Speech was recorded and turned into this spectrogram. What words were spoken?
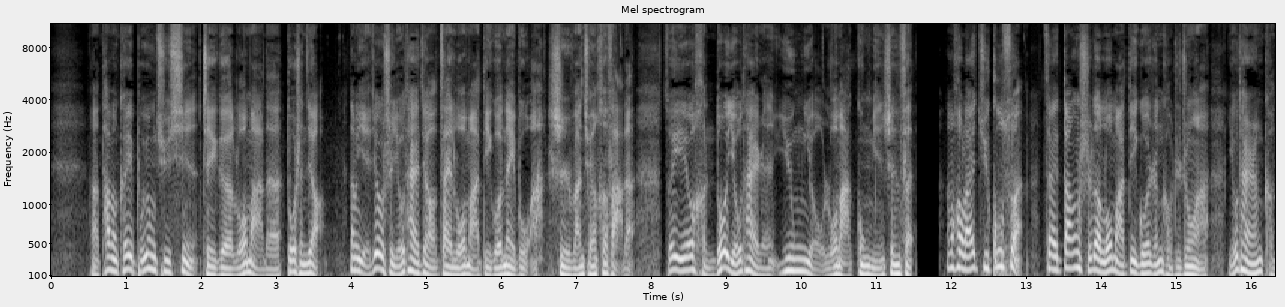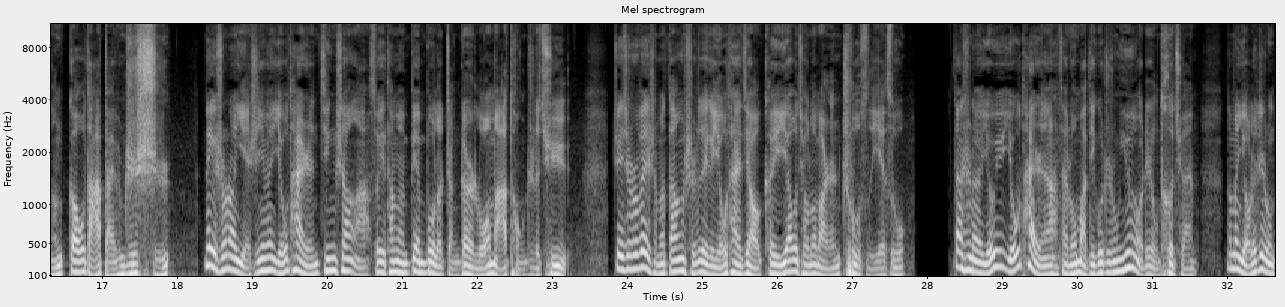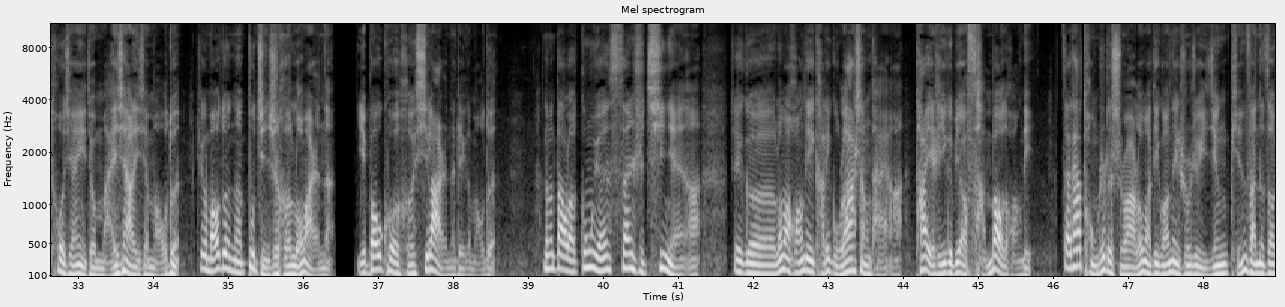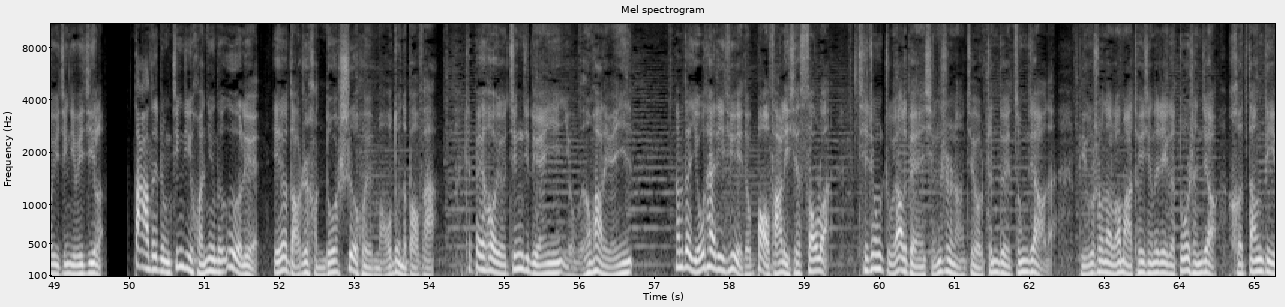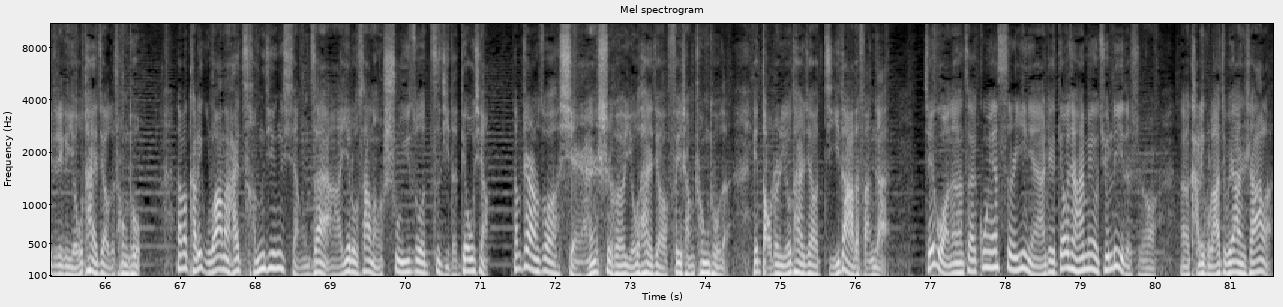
啊，他们可以不用去信这个罗马的多神教，那么也就是犹太教在罗马帝国内部啊是完全合法的，所以也有很多犹太人拥有罗马公民身份。那么后来据估算，在当时的罗马帝国人口之中啊，犹太人可能高达百分之十。那个时候呢，也是因为犹太人经商啊，所以他们遍布了整个罗马统治的区域。这就是为什么当时的这个犹太教可以要求罗马人处死耶稣。但是呢，由于犹太人啊在罗马帝国之中拥有这种特权，那么有了这种特权，也就埋下了一些矛盾。这个矛盾呢，不仅是和罗马人的，也包括和希腊人的这个矛盾。那么到了公元三十七年啊，这个罗马皇帝卡利古拉上台啊，他也是一个比较残暴的皇帝。在他统治的时候啊，罗马帝国那时候就已经频繁的遭遇经济危机了，大的这种经济环境的恶劣，也就导致很多社会矛盾的爆发。这背后有经济的原因，有文化的原因。那么在犹太地区也就爆发了一些骚乱，其中主要的表现形式呢，就有针对宗教的，比如说呢，罗马推行的这个多神教和当地的这个犹太教的冲突。那么卡利古拉呢，还曾经想在啊耶路撒冷竖一座自己的雕像。那么这样做显然是和犹太教非常冲突的，也导致犹太教极大的反感。结果呢，在公元四十一年啊，这个雕像还没有去立的时候，呃，卡利古拉就被暗杀了。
